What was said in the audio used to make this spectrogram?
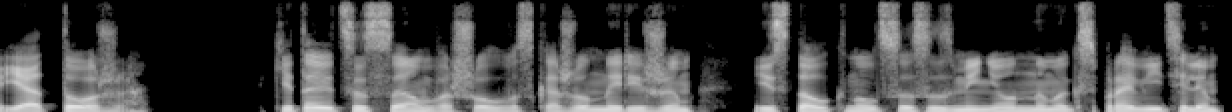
Я тоже. Китаец сам вошел в искаженный режим и столкнулся с измененным эксправителем,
